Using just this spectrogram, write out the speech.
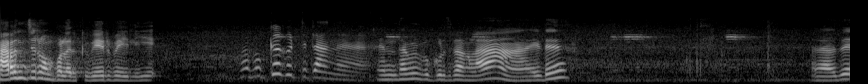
கரைஞ்சிரும் போல இருக்கு வேர்வையிலேயே. புக்கு கொடுத்துட்டாங்க. என் தமிழ் புக் கொடுத்துட்டாங்களா? எடு. அதாவது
